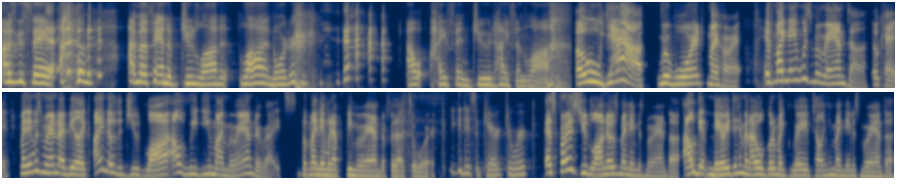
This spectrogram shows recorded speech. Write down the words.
I was gonna say I'm, I'm a fan of Jude Law, Law and Order. Out hyphen Jude hyphen Law. Oh yeah, reward my heart. If my name was Miranda, okay, if my name was Miranda, I'd be like, I know the Jude Law. I'll read you my Miranda rights, but my name would have to be Miranda for that to work. You could do some character work. As far as Jude Law knows, my name is Miranda. I'll get married to him, and I will go to my grave telling him my name is Miranda.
